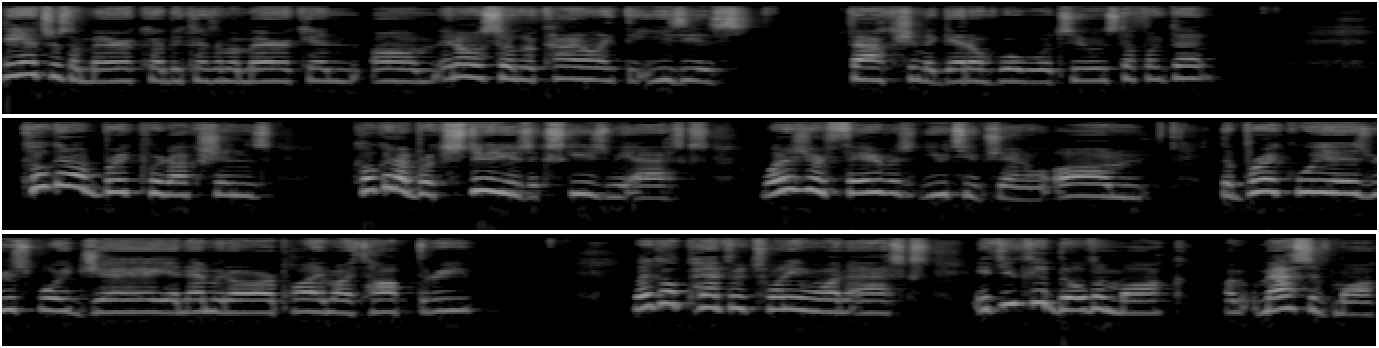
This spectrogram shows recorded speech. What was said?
the answer is America because I'm American. Um, and also they're kind of like the easiest faction to get of World War II and stuff like that. Coconut Brick Productions, Coconut Brick Studios, excuse me, asks, what is your favorite YouTube channel? Um, the Brick Wiz, Rich Boy J, and M&R are probably my top three. Lego Panther 21 asks, if you could build a MOC, a massive MOC,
